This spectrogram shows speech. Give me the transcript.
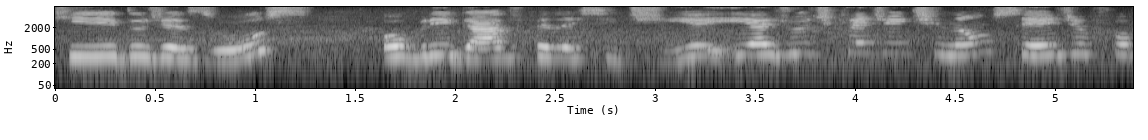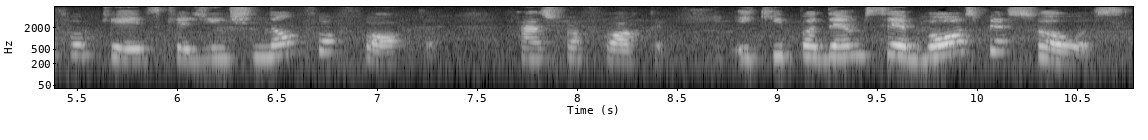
Querido Jesus, obrigado por esse dia e ajude que a gente não seja fofoqueiros, que a gente não fofoca faz fofoca e que podemos ser boas pessoas.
